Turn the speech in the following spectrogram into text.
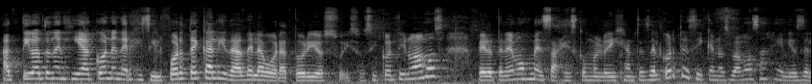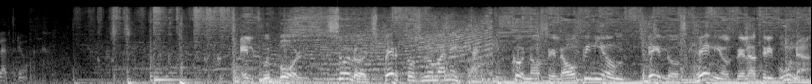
Activa tu energía con Energisil Forte calidad de laboratorio suizo. Y continuamos, pero tenemos mensajes como lo dije antes del corte, así que nos vamos a Genios de la Tribuna. El fútbol, solo expertos lo manejan. Conoce la opinión de los genios de la tribuna.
